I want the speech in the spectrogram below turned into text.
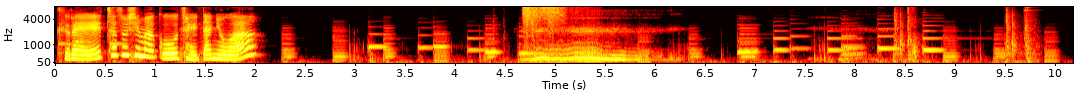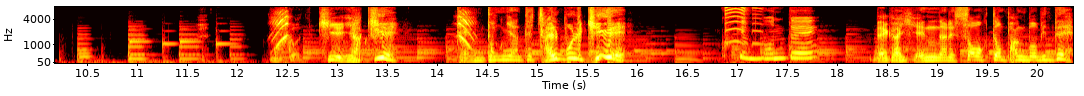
그래 차 조심하고 잘 다녀와. 이건 기회야 기회. 댕동이한테 잘 볼 기회. 내가 옛날에 써먹던 방법인데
